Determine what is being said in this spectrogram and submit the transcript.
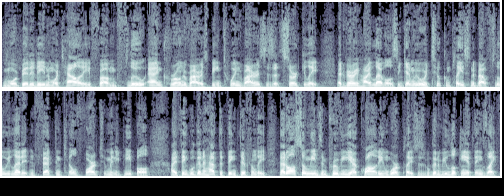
morbidity and the mortality from flu and coronavirus being twin viruses that circulate at very high levels. Again, we were too complacent about flu. We let it infect and kill far too many people. I think we're going to have to think differently. That also means improving air quality in workplaces. We're going to be looking at things things like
